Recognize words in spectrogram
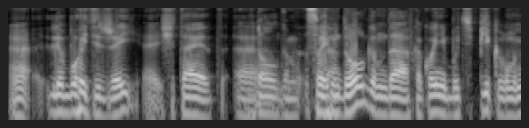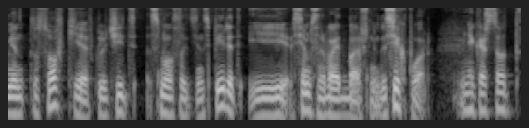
а, любой диджей э, считает э, Долгом, своим да. долгом, да, в какой-нибудь пиковый момент тусовки включить Smells Like Teen Spirit, и всем срывает башню до сих пор. Мне кажется, вот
